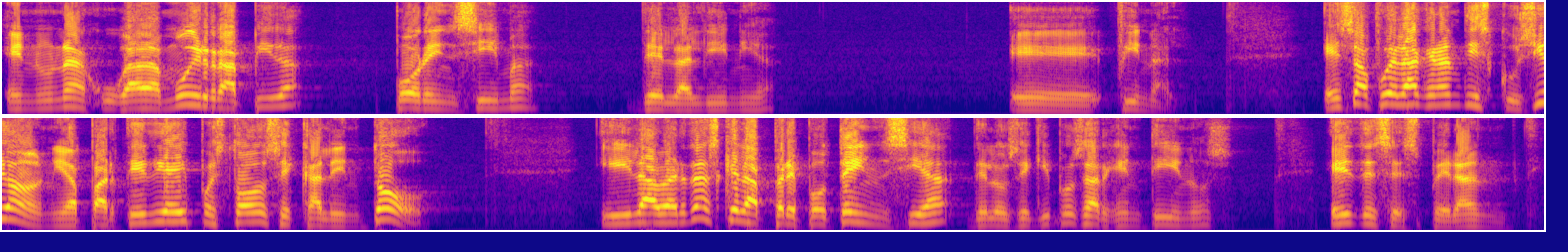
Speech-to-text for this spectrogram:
en una jugada muy rápida, por encima de la línea eh, final. Esa fue la gran discusión y a partir de ahí pues todo se calentó. Y la verdad es que la prepotencia de los equipos argentinos es desesperante.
